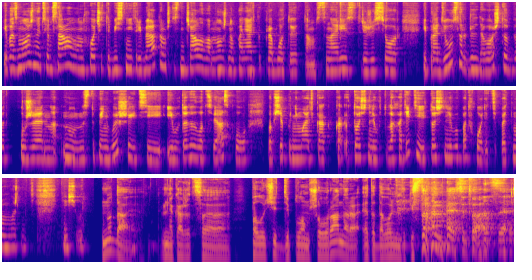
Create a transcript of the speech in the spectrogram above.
и, возможно, тем самым он хочет объяснить ребятам, что сначала вам нужно понять, как работает там сценарист, режиссер и продюсер для того, чтобы уже на, ну, на ступень выше идти, и вот эту вот связку вообще понимать, как, как точно ли вы туда хотите и точно ли вы подходите. Поэтому, может быть, еще вот ну да, мне кажется, получить диплом шоураннера – это довольно-таки странная ситуация.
